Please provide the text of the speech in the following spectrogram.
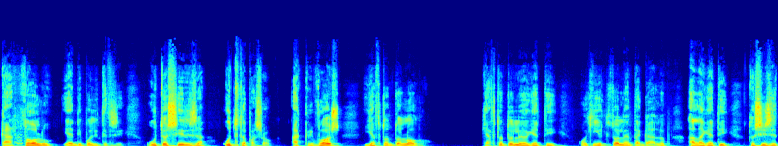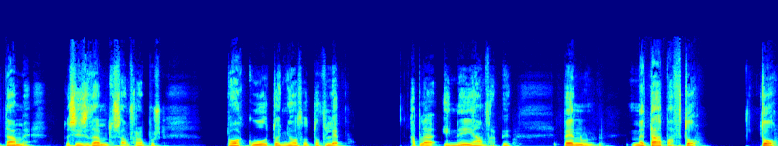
καθόλου η αντιπολίτευση. Ούτε ο ΣΥΡΙΖΑ ούτε το ΠΑΣΟΚ. Ακριβώς για αυτόν τον λόγο. Και αυτό το λέω γιατί, όχι γιατί το λένε τα γκάλωπ, αλλά γιατί το συζητάμε, το συζητάμε τους ανθρώπους, το ακούω, το νιώθω, το βλέπω. Απλά οι νέοι άνθρωποι παίρνουν μετά από αυτό το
